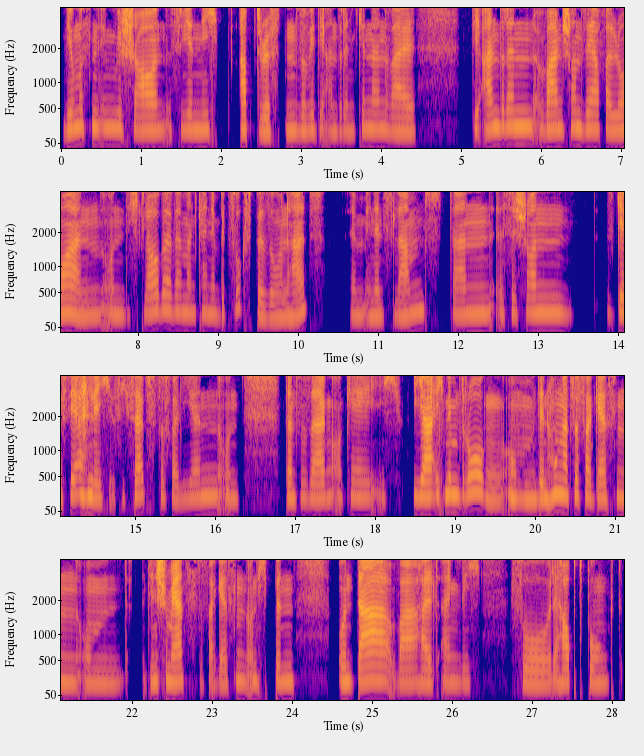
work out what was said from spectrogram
wir mussten irgendwie schauen, dass wir nicht abdriften, so wie die anderen Kinder, weil die anderen waren schon sehr verloren. Und ich glaube, wenn man keine Bezugsperson hat ähm, in den Slums, dann ist es schon gefährlich, sich selbst zu verlieren und dann zu sagen, okay, ich, ja, ich nehme Drogen, um mhm. den Hunger zu vergessen, um den Schmerz zu vergessen. Und ich bin, und da war halt eigentlich so der Hauptpunkt,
